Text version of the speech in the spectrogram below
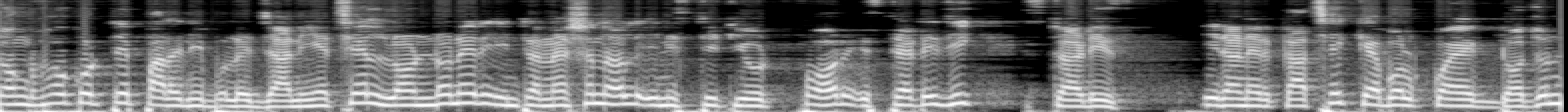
সংগ্রহ করতে পারেনি বলে জানিয়েছে লন্ডনের International Institute for Strategic Studies. ইরানের কাছে কেবল কয়েক ডজন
